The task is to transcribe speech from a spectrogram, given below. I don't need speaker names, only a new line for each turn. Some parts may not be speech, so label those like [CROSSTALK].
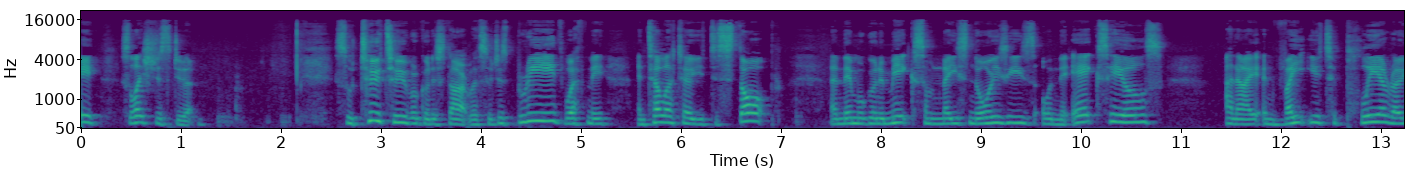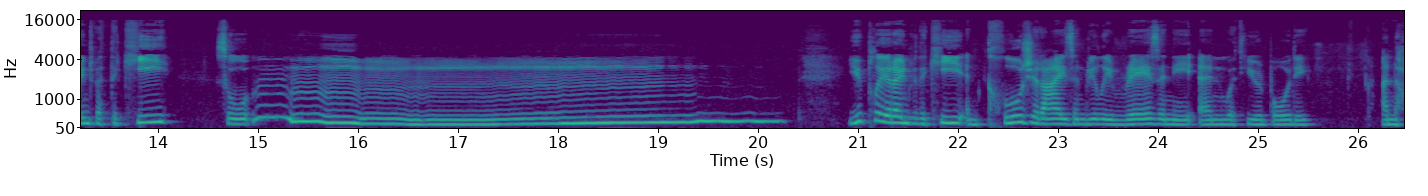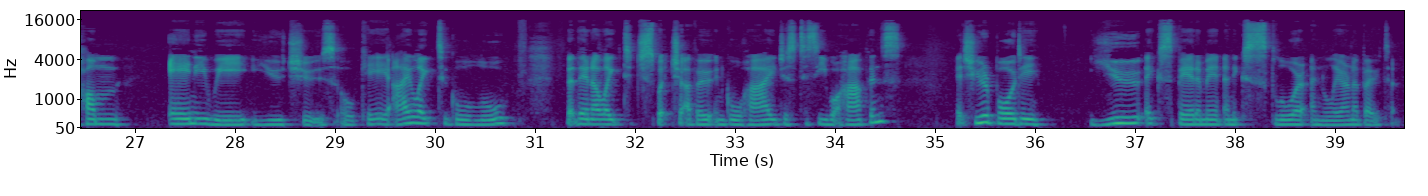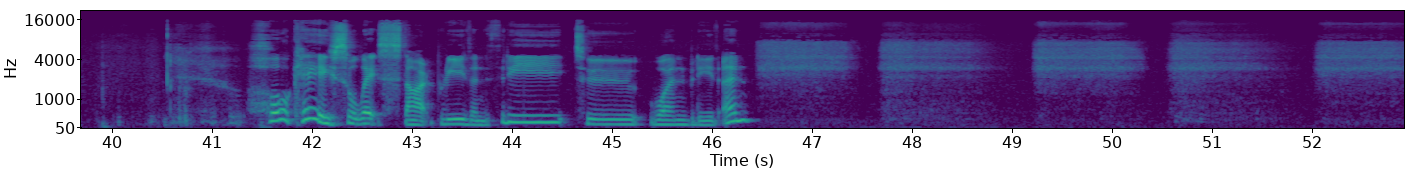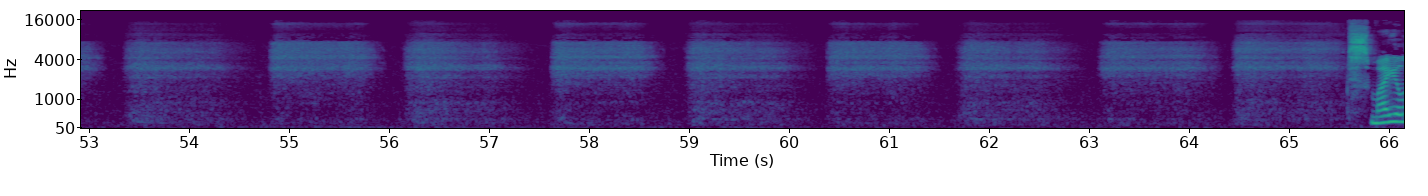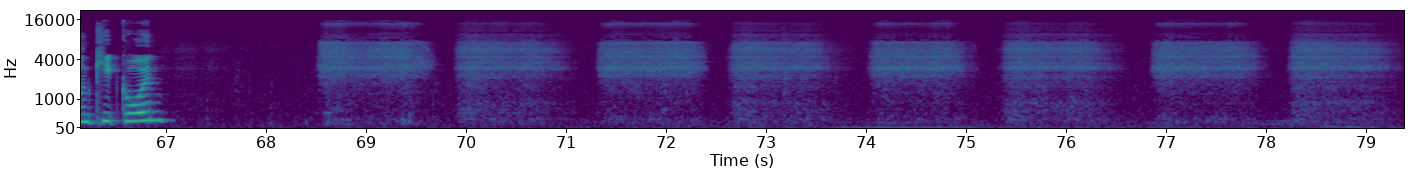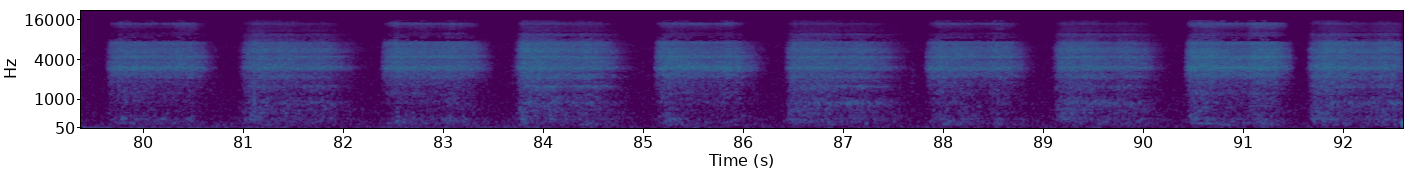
Okay, so let's just do it. So 2-2 we're going to start with. So just breathe with me until I tell you to stop. And then we're going to make some nice noises on the exhales. And I invite you to play around with the key. So, mm, you play around with the key and close your eyes and really resonate in with your body and hum any way you choose. Okay, I like to go low but then I like to switch it about and go high just to see what happens. It's your body, you experiment and explore and learn about it. Okay, so let's start. breathing. Three, two, one, breathe in. Smile and keep going.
